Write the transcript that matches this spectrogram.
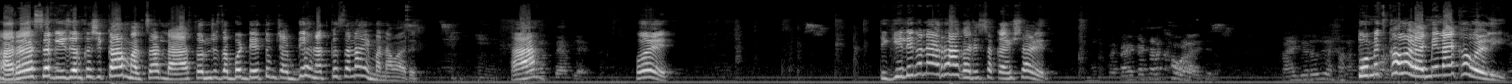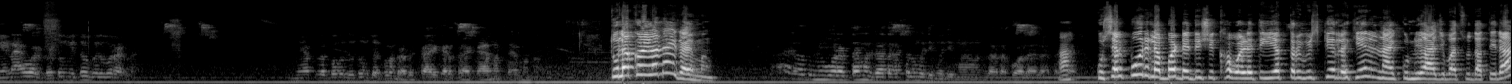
अरे सगळी जण कशी कामाला चालला? तनुजाचा बर्थडे तुमच्या ध्यानात कसं नाही म्हणावा रे हा? होय. ती गेली का नाही रागाने सकाळी शाळेत? खवळाय तुम्हीच खवळलाय मी नाही खवळली. तुला कळलं नाही काय मग? ओरडताय म्हणलं आता कशाला मध्ये मध्ये म्हणलं आता बोलायला आता. हा? काय? कुशाल पोरीला बर्थडे दिवशी खवळले ती एकतर विश केलं केलं नाही कुणी अजिबात सुद्धा तिला.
